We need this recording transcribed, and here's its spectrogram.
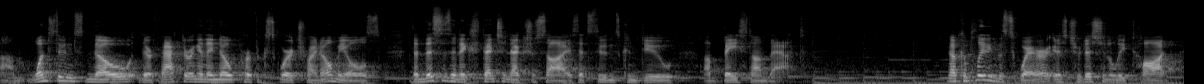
Um, once students know they're factoring and they know perfect square trinomials, then this is an extension exercise that students can do uh, based on that. Now completing the square is traditionally taught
